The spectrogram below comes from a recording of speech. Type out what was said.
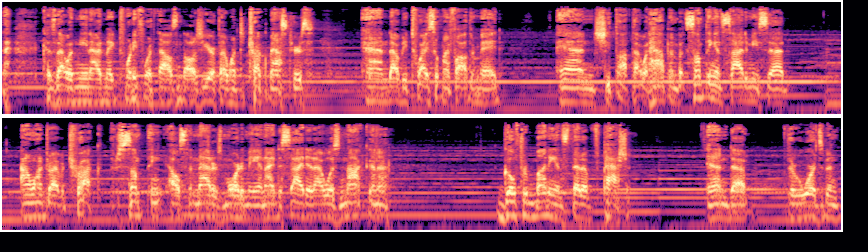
because that would mean I'd make $24,000 a year if I went to Truck Masters. And that would be twice what my father made. And she thought that would happen, but something inside of me said, I don't want to drive a truck. There's something else that matters more to me. And I decided I was not going to go for money instead of passion. And uh, the rewards have been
